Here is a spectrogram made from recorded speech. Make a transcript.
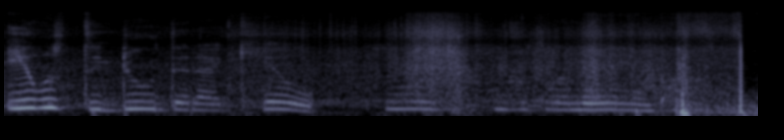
It was the dude that I killed. He was he was remaining impossible.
